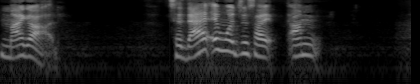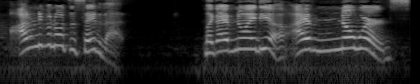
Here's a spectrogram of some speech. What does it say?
my God. To that and what just I, I'm, I don't even know what to say to that. Like I have no idea. I have no words.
